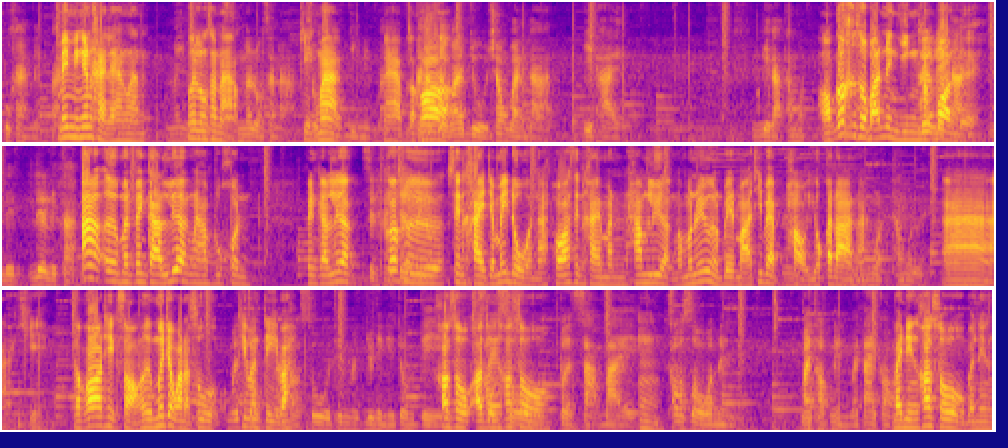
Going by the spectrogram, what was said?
คู่แข่งหนึ่งใบไม่มีเงื่อนไขอะไรทั้งนั้นไเมื่อลงสนามเมื่อลงสนามเก่งมากยิงหนึ่งใบนะครับแล้วต่ก็ถ้าเกิดว่าอยู่ช่องวันการ์ดดีไทยรีการ์ดทั้งหมดอ๋อก็คือโซบัสหนึ่งยิงทั้งบอลเลยเลือกเลือกรีการ์ดอ่าเออมันเป็นการเลือกนะครับทุกคน เป็นการเลือกเซนไคก็คือเจอร์ไม่โดน เซนไคจะไม่โดนนะ เพราะว่าเซนไคมันห้ามเลือกเนาะมันไม่เหมือนเบนมาที่แบบเผายกกระดานนะหมดทั้งหมดเลยอ่าโอเค แล้วก็เทคสองคือเมื่อจบการต่อสู้เมื่อที่มันจบตีปะ การต่อสู้ที่มันยูนิตนี้โจมตีเข้าโซเอาตัวเองเข้าโซเปิดสามใบ อืม เข้าโซหนึ่งใบท็อปหนึ่งใบใต้กองใบหนึ่งเข้าโซใบหนึ่ง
